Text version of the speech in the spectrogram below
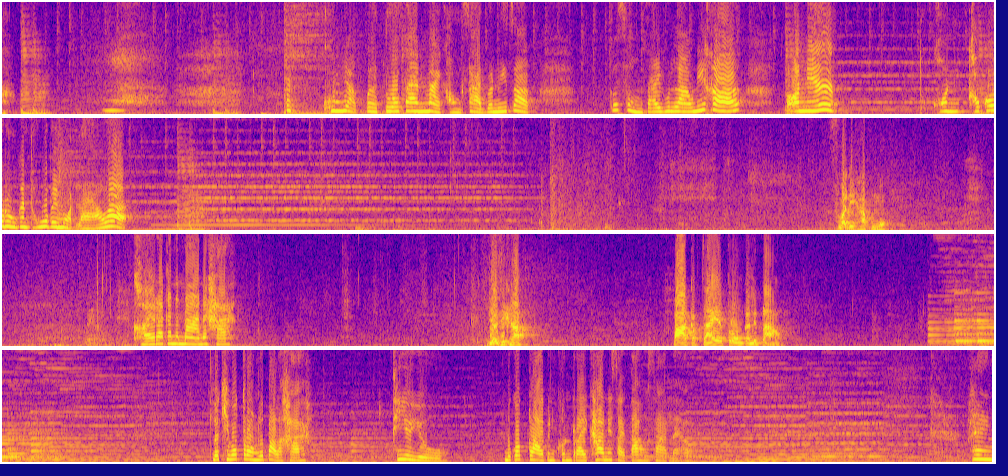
แต่คุณอยากเปิดตัวแฟนใหม่ของศาสตร์วันวิจักรก็สมใจคุณแล้วนี่คะ ตอนเนี้ยทุกคนเขาก็รู้กันทั่วไปหมดแล้วอะสวัสดีครับคุณมุก ขอให้รักกันนานๆนะคะ เดี๋ยวสิครับ ปากกับใจตรงกันหรือเปล่า แล้วคิดว่าตรงหรือเปล่าล่ะคะ ที่อยู่ๆมุกก็กลายเป็นคนไร้ค่าในสายตาของศาสตร์แล้ว เพลง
